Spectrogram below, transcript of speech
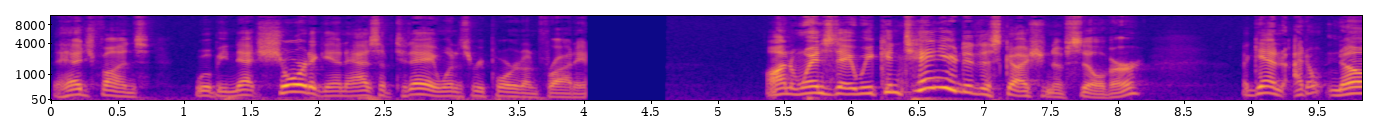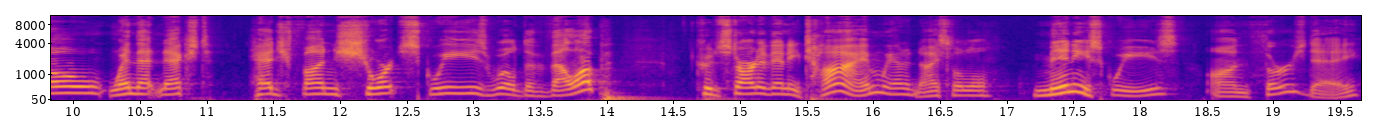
the hedge funds will be net short again as of today when it's reported on Friday. On Wednesday, we continued the discussion of silver. Again, I don't know when that next hedge fund short squeeze will develop. Could start at any time. We had a nice little mini squeeze on Thursday.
